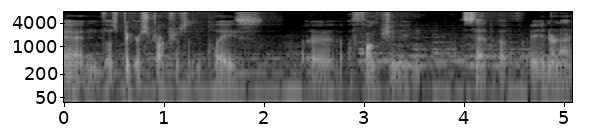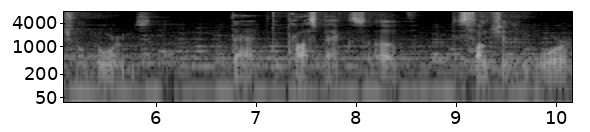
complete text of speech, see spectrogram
and those bigger structures in place, uh, a functioning set of international norms, that the prospects of dysfunction and war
